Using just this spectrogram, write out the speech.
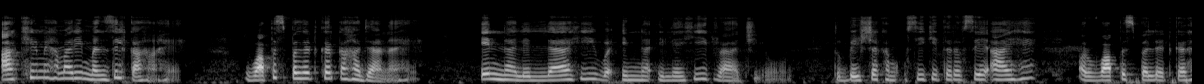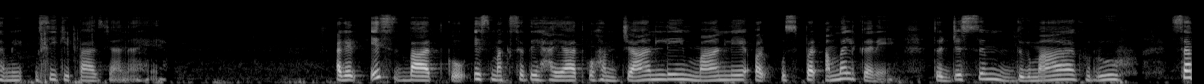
آخر میں ہماری منزل کہاں ہے؟ واپس پلٹ کر کہاں جانا ہے؟ ان للہ و ان الہی راجیون تو بے شک ہم اسی کی طرف سے آئے ہیں اور واپس پلٹ کر ہمیں اسی کے پاس جانا ہے۔ اگر اس بات کو، اس مقصد حیات کو ہم جان لیں، مان لیں اور اس پر عمل کریں، تو جسم، دماغ، روح سب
